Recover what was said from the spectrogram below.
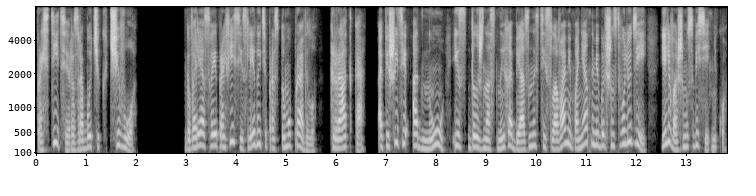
простите, разработчик чего? Говоря о своей профессии, следуйте простому правилу. Кратко. Опишите одну из должностных обязанностей словами, понятными большинству людей или вашему собеседнику.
